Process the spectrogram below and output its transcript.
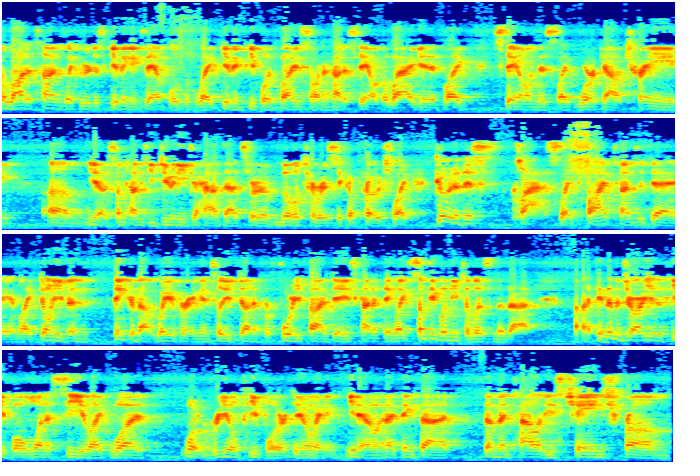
a lot of times, like we were just giving examples of like giving people advice on how to stay on the wagon and like stay on this like workout train. Um, you know, sometimes you do need to have that sort of militaristic approach, like go to this class like five times a day and like don't even think about wavering until you've done it for 45 days kind of thing. Like some people need to listen to that. I think the majority of the people want to see like what what real people are doing, you know, and I think that the mentalities change from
